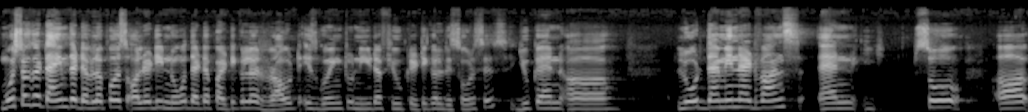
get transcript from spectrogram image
Most of the time, the developers already know that a particular route is going to need a few critical resources. You can uh, load them in advance. And so uh,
